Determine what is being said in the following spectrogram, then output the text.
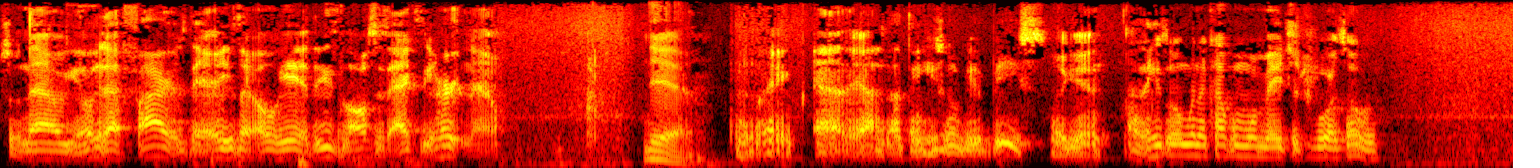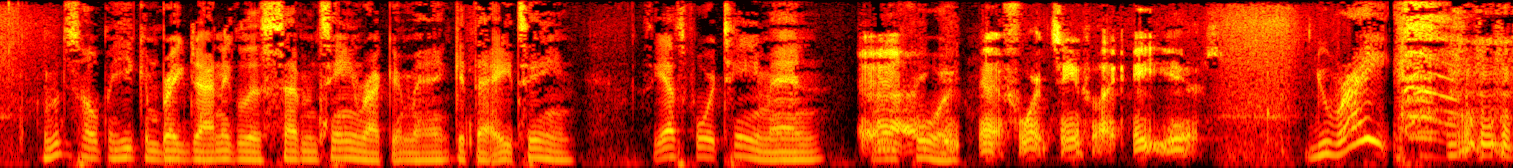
So now you know that fire is there. He's like, oh yeah, these losses actually hurt now. Yeah, Like, yeah, I think he's gonna be a beast again. I think he's gonna win a couple more majors before it's over. I'm just hoping he can break John Nicklaus' 17 record, man. Get that 18. 'Cause He has 14, man. Yeah, Four. yeah, fourteen for like eight years. You right? I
